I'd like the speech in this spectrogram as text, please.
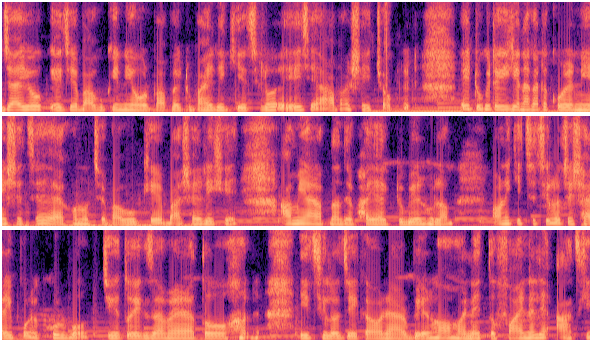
যাই হোক এই যে বাবুকে নিয়ে ওর বাবা একটু বাইরে গিয়েছিল এই যে আবার সেই চকলেট এই টুকিটাকি কেনাকাটা করে নিয়ে এসেছে। এখন হচ্ছে বাবুকে বাসায় রেখে আমি আর আপনাদের ভাইয়া একটু বের হলাম। অনেক ইচ্ছে ছিল যে শাড়ি পরে ঘুরবো যেহেতু এক্সামের এত ই ছিল যে কারণে আর বের হওয়া হয় নাই। তো ফাইনালি আজকে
